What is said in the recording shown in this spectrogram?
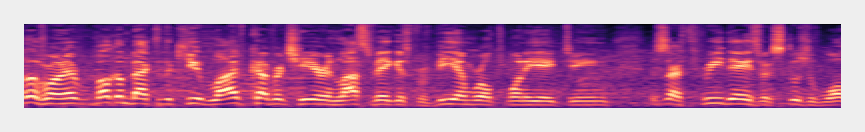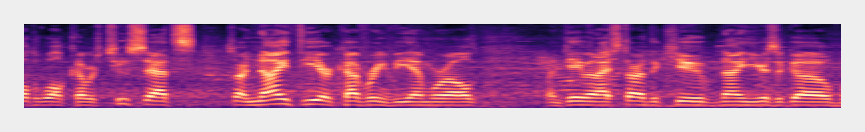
Hello everyone, welcome back to theCUBE. Live coverage here in Las Vegas for VMworld 2018. This is our three days of exclusive wall-to-wall -wall coverage, two sets. It's our ninth year covering VMworld. When Dave and I started theCUBE nine years ago,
